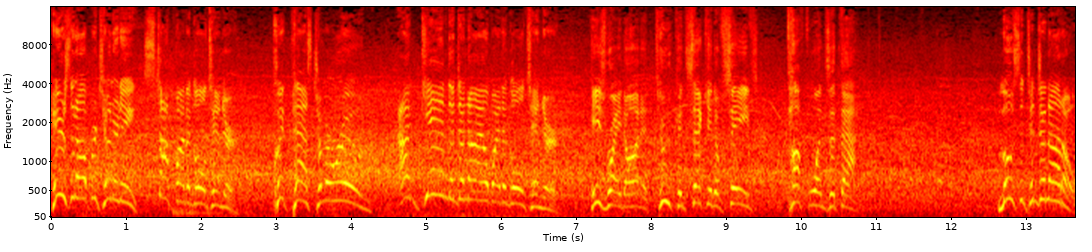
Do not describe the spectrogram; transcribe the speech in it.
Here's an opportunity. Stopped by the goaltender. Quick pass to Maroon. Again, the denial by the goaltender. He's right on it. Two consecutive saves. Tough ones at that. Moves it to Donato.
